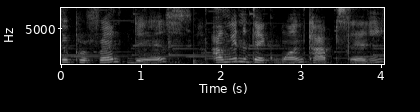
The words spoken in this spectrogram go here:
To prevent this, I'm gonna take one capsule.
